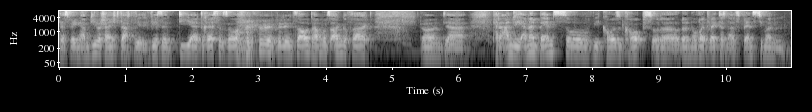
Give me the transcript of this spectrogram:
deswegen haben die wahrscheinlich gedacht, wir, wir sind die Adresse so mhm. für den Sound, haben uns angefragt. Und ja, keine Ahnung, die anderen Bands, so wie Call the Cops oder, oder Nova das sind alles Bands, die man,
